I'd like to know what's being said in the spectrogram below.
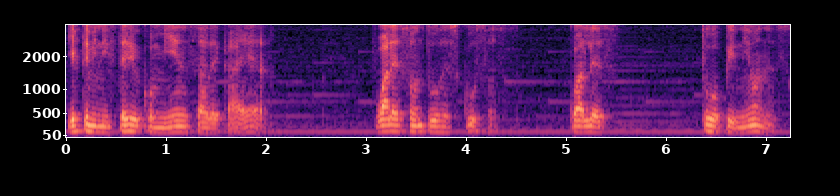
Y este ministerio comienza a decaer. ¿Cuáles son tus excusas? ¿Cuáles tus opiniones?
